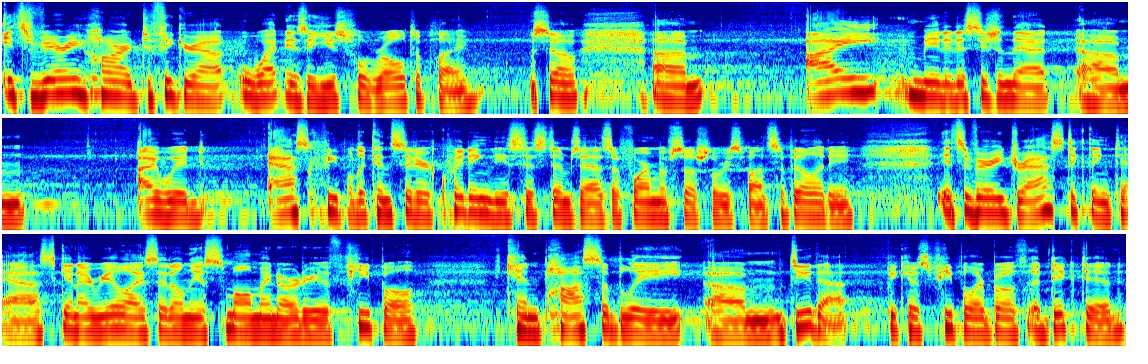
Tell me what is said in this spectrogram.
it's very hard to figure out what is a useful role to play. So um, I made a decision that um, I would ask people to consider quitting these systems as a form of social responsibility. It's a very drastic thing to ask, and I realize that only a small minority of people can possibly um, do that because people are both addicted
